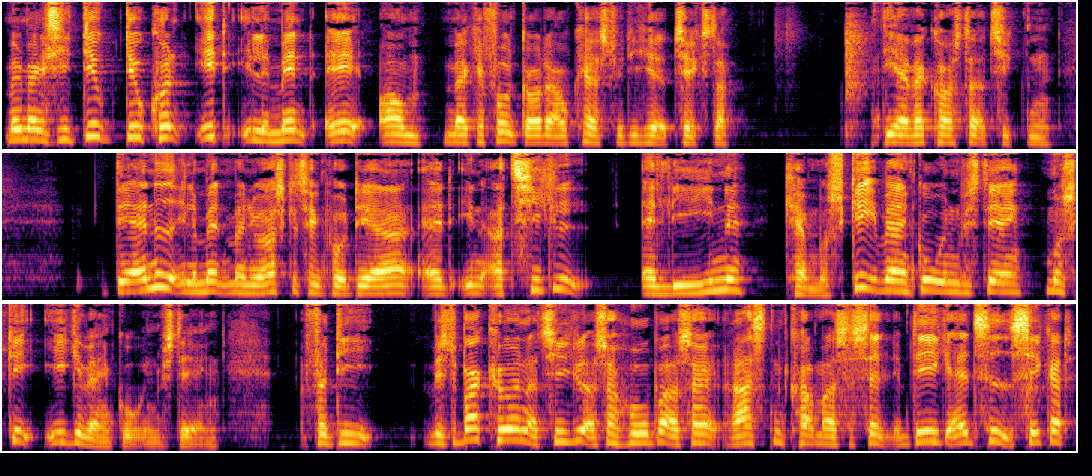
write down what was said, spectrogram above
Men man kan sige, det er jo, det er jo kun et element af, om man kan få et godt afkast for de her tekster det er, hvad koster artiklen? Det andet element, man jo også skal tænke på, det er, at en artikel alene kan måske være en god investering, måske ikke være en god investering. Fordi hvis du bare kører en artikel, og så håber, og så resten kommer af sig selv, jamen det er ikke altid sikkert.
